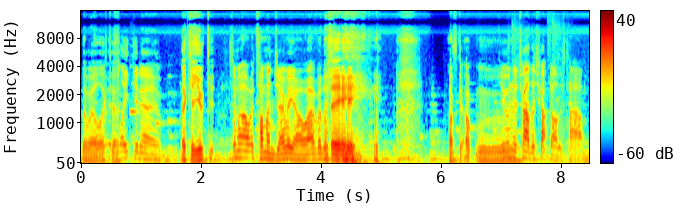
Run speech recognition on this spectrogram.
The well, okay. It's like in um, Okay, you. something out of Tom and Jerry or whatever. The Hey. I've got. Mm, You wanna try the trapdoor this time?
